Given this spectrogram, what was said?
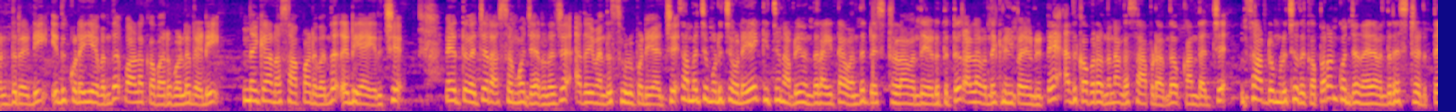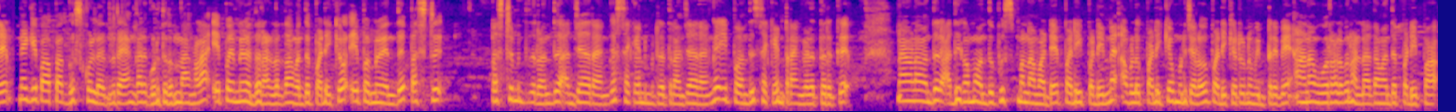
வந்து ரெடி இது கூடயே வந்து வாழைக்காய் வறுவலும் ரெடி இன்றைக்கான சாப்பாடு வந்து ரெடி ஆயிடுச்சு நேற்று வச்ச ரசம் கொஞ்சம் இருந்துச்சு. அதையும் வந்து சூடு பண்ணியாச்சு. சமைச்சு முடிச்ச உடனே கிச்சன் அப்படியே வந்து லைட்டாக வந்து டெஸ்ட்டெல்லாம் வந்து எடுத்துட்டு நல்லா வந்து க்ளீன் பண்ணி விட்டுட்டேன். அதுக்கப்புறம் வந்து நாங்கள் சாப்பிட வந்து உட்காந்தாச்சு. சாப்பிட்டு முடிச்சதுக்கப்புறம் கொஞ்சம் நேரம் வந்து ரெஸ்ட் எடுத்தேன். இன்றைக்கி பாப்பாவுக்கு ஸ்கூலில் வந்து ரேங்கார் கொடுத்துருந்தாங்களா? எப்போயுமே வந்து நல்லா தான் வந்து படிக்கும். எப்போவுமே வந்து ஃபஸ்ட்டு ஃபஸ்ட்டு மீட்டர் வந்து அஞ்சாவது ரேங்கு செகண்ட் மீட்டத்தில் அஞ்சாவது ரேங்கு இப்போ வந்து செகண்ட் ரேங்க் எடுத்திருக்கு. நாங்களாம் வந்து அதிகமாக வந்து புஷ் பண்ண மாட்டேன். படி படின்னு அவளுக்கு படிக்க முடிஞ்ச அளவு படிக்கட்டும்னு விட்டுருவேன். ஆனால் ஓரளவு நல்லா தான் வந்து படிப்பாள்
